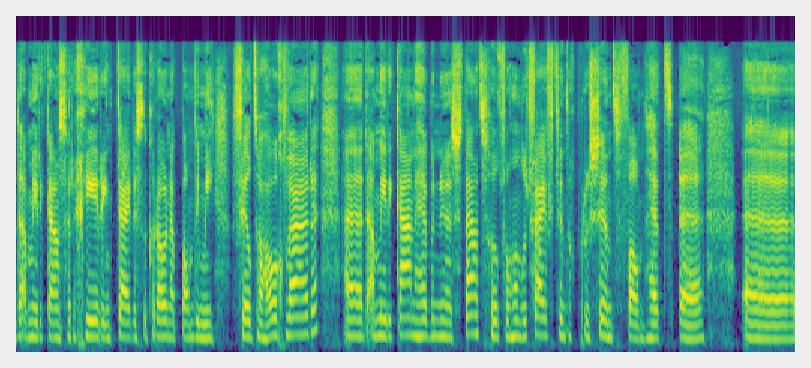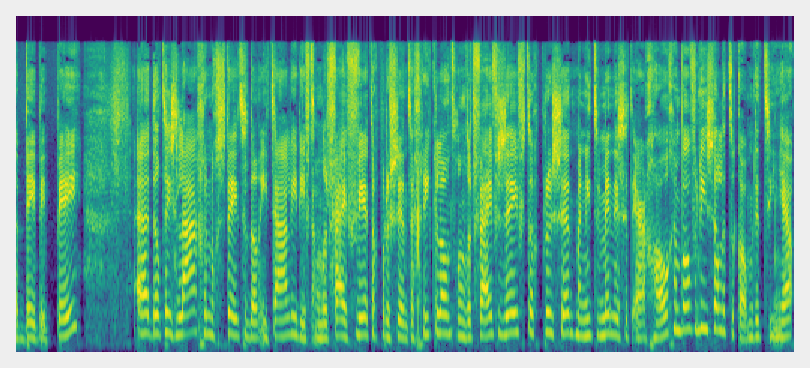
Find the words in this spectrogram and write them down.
de Amerikaanse regering tijdens de coronapandemie veel te hoog waren. de Amerikanen hebben nu een staatsschuld van 125% van het BBP. Uh, dat is lager nog steeds dan Italië. Die heeft 145 procent en Griekenland 175 procent. Maar niettemin is het erg hoog. En bovendien zal het de komende tien jaar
